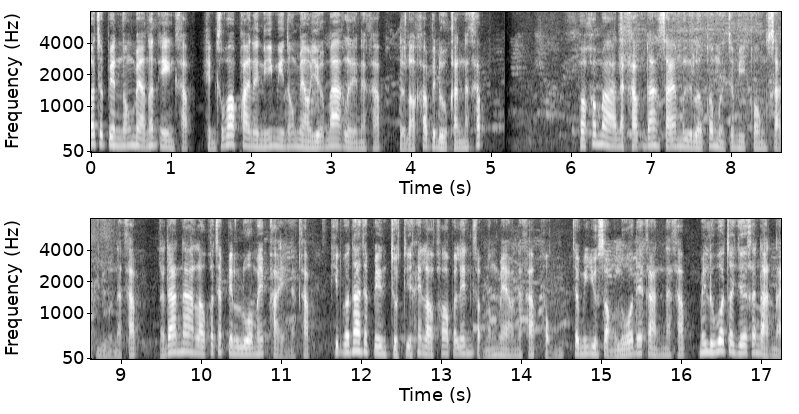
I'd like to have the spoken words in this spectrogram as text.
ก็จะเป็นน้องแมวนั่นเองครับ เห็นเขาว่าภายในนี้มีน้องแมวเยอะมากเลยนะครับ เดี๋ยวเราเข้าไปดูกันนะครับ พอเข้ามานะครับด้านซ้ายมือเราก็เหมือนจะมีกรงสัตว์อยู่นะครับและด้านหน้าเราก็จะเป็นรั้วไม้ไผ่นะครับคิดว่าน่าจะเป็นจุดที่ให้เราเข้าไปเล่นกับน้องแมวนะครับผมจะมีอยู่สองรั้วด้วยกันนะครับไม่รู้ว่าจะเยอะขนาดไหน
